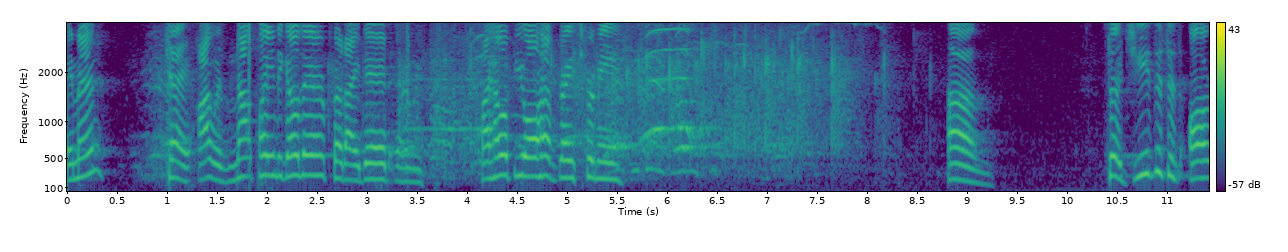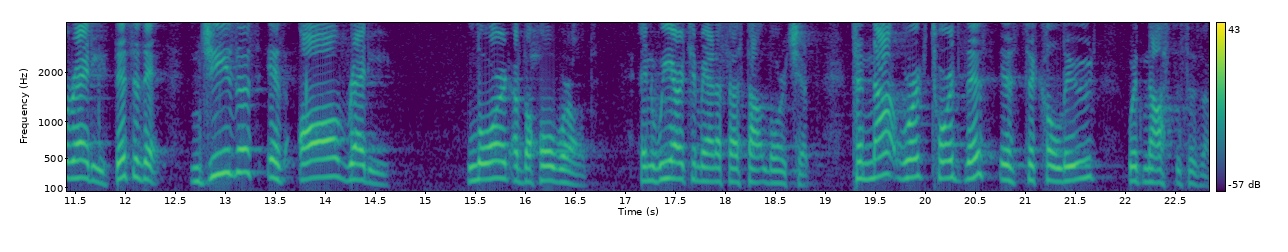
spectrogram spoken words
Amen? Okay, I was not planning to go there, but I did, and I hope you all have grace for me. Um, so Jesus is already, this is it. Jesus is already Lord of the whole world, and we are to manifest that lordship. To not work towards this is to collude with Gnosticism,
